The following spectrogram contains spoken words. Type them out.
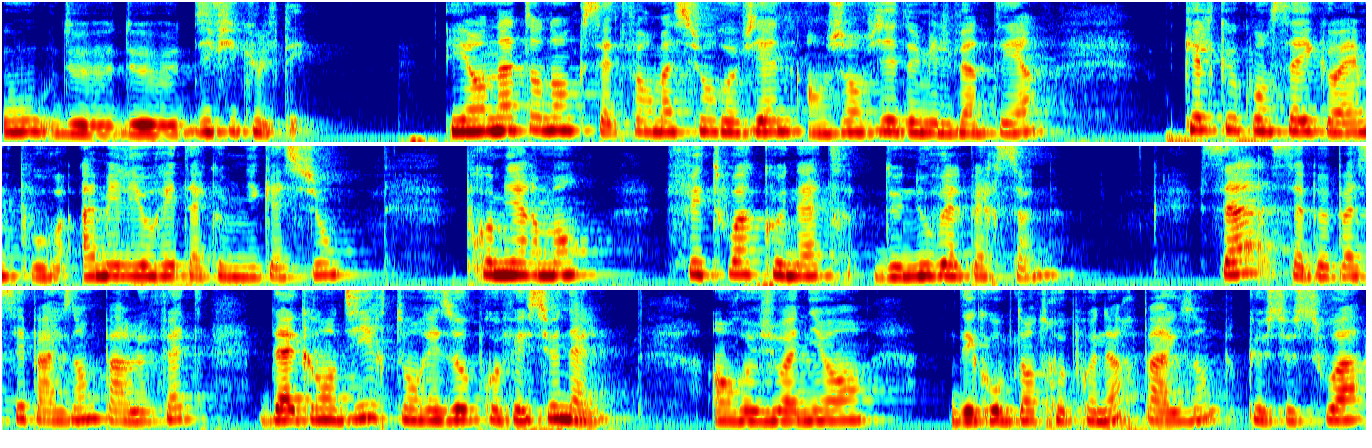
ou de, difficultés. Et en attendant que cette formation revienne en janvier 2021, quelques conseils quand même pour améliorer ta communication. Premièrement, fais-toi connaître de nouvelles personnes. Ça, ça peut passer par exemple par le fait d'agrandir ton réseau professionnel en rejoignant des groupes d'entrepreneurs par exemple, que ce soit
